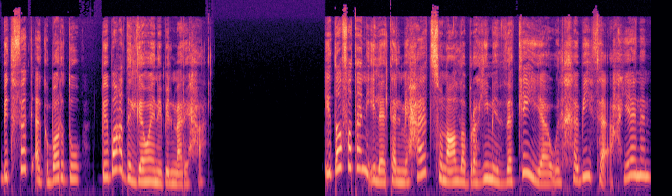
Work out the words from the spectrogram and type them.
بتفاجئك برضو ببعض الجوانب المرحة. إضافة إلى تلميحات صنع الله إبراهيم الذكية والخبيثة أحياناً،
